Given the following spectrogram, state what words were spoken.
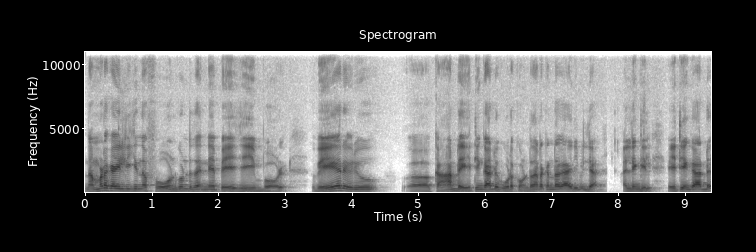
നമ്മുടെ കയ്യിലിരിക്കുന്ന ഫോൺ കൊണ്ട് തന്നെ പേ ചെയ്യുമ്പോൾ വേറെ ഒരു card A T M card കൂടെ കൊണ്ടു നടക്കേണ്ട കാര്യമില്ല. അല്ലെങ്കിൽ എ ടി എം കാർഡ്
